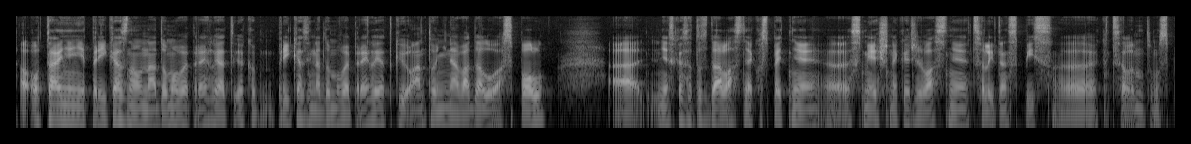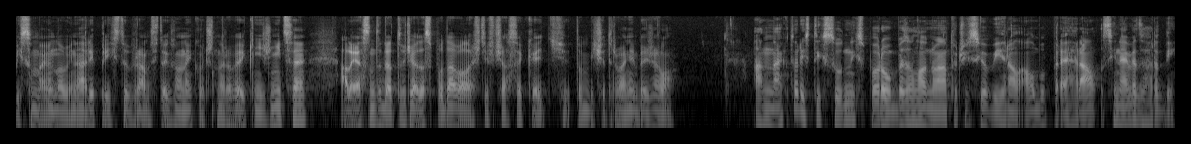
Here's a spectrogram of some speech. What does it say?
otajnenie príkaznou na domové prehliadky, ako príkazy na domové prehliadky o Antonína Vadalu a spol. A dneska sa to zdá vlastne ako spätne e, smiešne, keďže vlastne celý ten spis, e, k celému tomu spisu majú novinári prístup v rámci tzv. Kočnerovej knižnice, ale ja som teda tú žiadosť podával ešte v čase, keď to vyšetrovanie bežalo. A na ktorý z tých súdnych sporov, bez ohľadu na to, či si ho vyhral alebo prehral, si najviac hrdý?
